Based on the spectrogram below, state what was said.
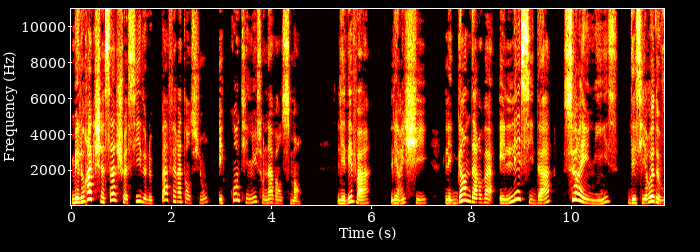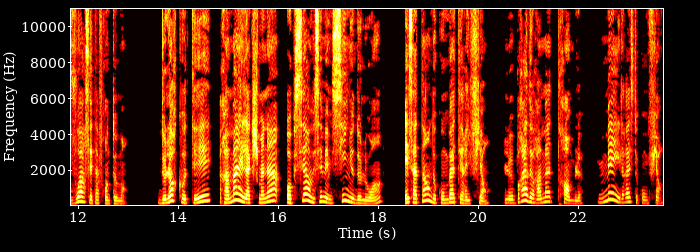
mais le Rakshasa choisit de ne pas faire attention et continue son avancement. Les Devas, les Rishis, les Gandharvas et les Siddhas se réunissent, désireux de voir cet affrontement. De leur côté, Rama et Lakshmana observent ces mêmes signes de loin et s'attendent au combat terrifiant. Le bras de Rama tremble, mais il reste confiant.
